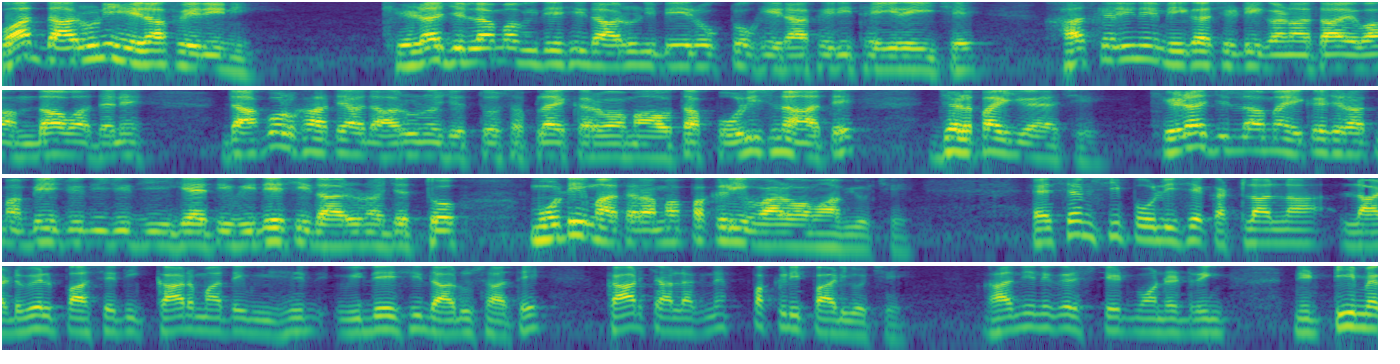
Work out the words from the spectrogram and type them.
વાત દારૂની હેરાફેરીની. ખેડા જિલ્લામાં વિદેશી દારૂની બે રોકટોક હેરાફેરી થઈ રહી છે. ખાસ કરીને મેગા સિટી ગણાતા એવા અમદાવાદ અને ડાકોર ખાતે આ દારૂનો જથ્થો સપ્લાય કરવામાં આવતા પોલીસના હાથે ઝડપાઈ ગયા છે. ખેડા જિલ્લામાં એક જ રાતમાં બે જુદી જુદી જગ્યાએથી વિદેશી દારૂનો જથ્થો મોટી માત્રામાં પકડી વાળવામાં આવ્યો છે. એસએમસી પોલીસે કટલાલના લાડવેલ પાસેથી કારમાંથી વિદેશી દારૂ સાથે કાર ચાલકને પકડી પાડ્યો છે. ગાંધીનગર સ્ટેટ મોનિટરિંગની ટીમે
